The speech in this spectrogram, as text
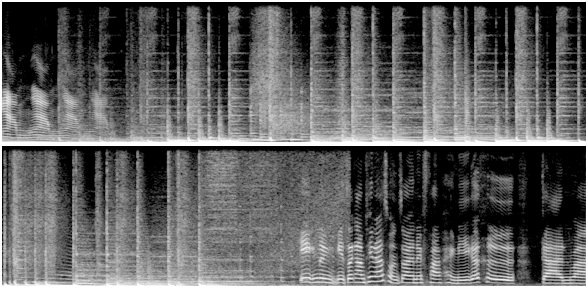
งามงามงามงามอีกหนึ่งกิจกรรมที่น่าสนใจในฟาร์มแห่งนี้ก็คือ การมา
